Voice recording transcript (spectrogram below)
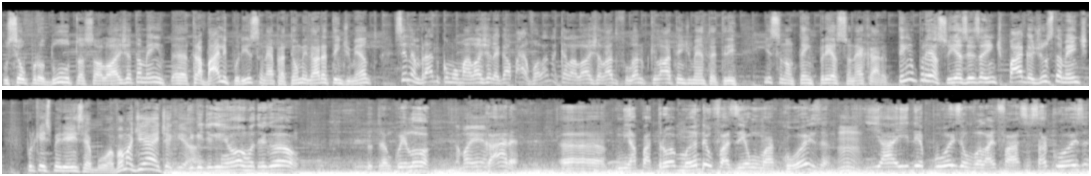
o seu produto, a sua loja também é, trabalhe por isso, né? Para ter um melhor atendimento. Ser lembrado como uma loja legal. Ah, eu vou lá naquela loja lá do fulano porque lá o atendimento é tri. Isso não tem preço, né, cara? Tem um preço e às vezes a gente paga justamente porque a experiência é boa. Vamos adiante aqui, ó. Diga, diguinho, Rodrigão. Tô tranquilo. Aí. Cara, ah, minha patroa manda eu fazer uma coisa Hum. e aí depois eu vou lá e faço essa coisa.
